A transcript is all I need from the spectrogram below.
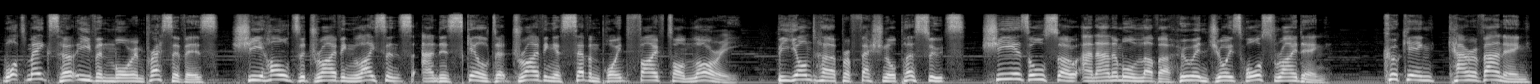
What makes her even more impressive is, she holds a driving license and is skilled at driving a 7.5-ton lorry. Beyond her professional pursuits, she is also an animal lover who enjoys horse riding. Cooking, caravanning,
